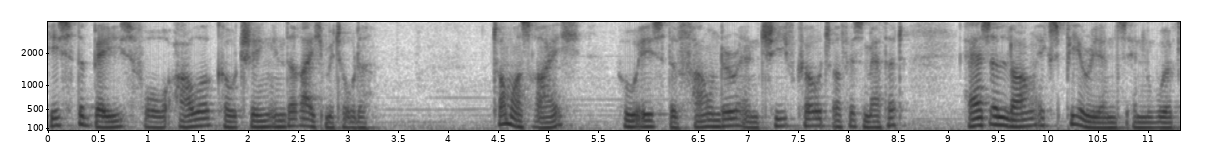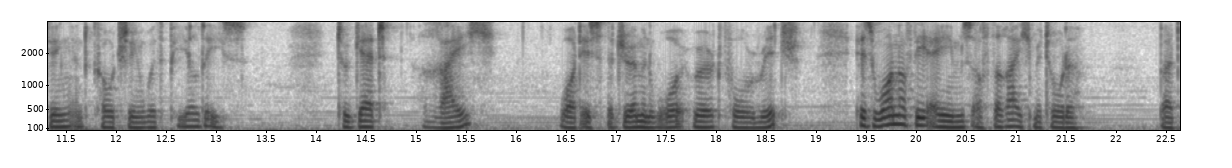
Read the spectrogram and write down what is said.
is the base for our coaching in the Reich Methode. Thomas Reich, who is the founder and chief coach of his method, has a long experience in working and coaching with PLDs. To get reich, what is the German word for rich, is one of the aims of the Reich Methode. But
